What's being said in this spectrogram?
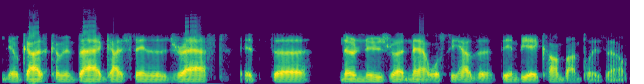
you know guys coming back, guys staying in the draft, it's uh, no news right now. We'll see how the the NBA combine plays out.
